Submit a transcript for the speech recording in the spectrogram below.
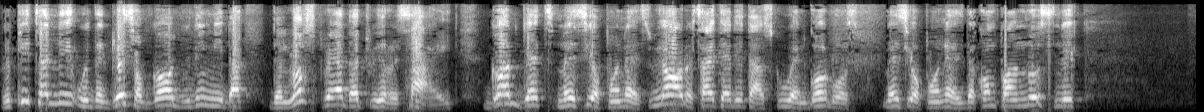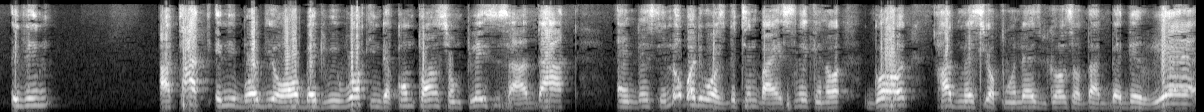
repeatedly with the grace of God within me that the Lord's Prayer that we recite, God gets mercy upon us. We all recited it at school and God was mercy upon us. The compound, no snake even attack anybody or but we walk in the compound, some places are dark and they say nobody was bitten by a snake and all. God had mercy upon us because of that. But the real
